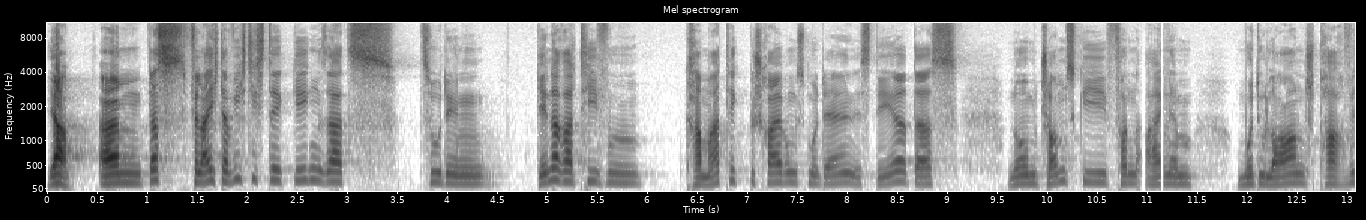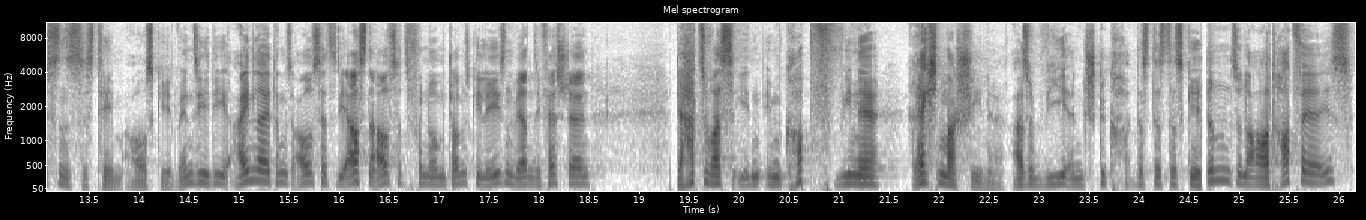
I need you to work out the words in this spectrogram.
Ja, ähm, das vielleicht der wichtigste Gegensatz zu den generativen Grammatikbeschreibungsmodellen ist der, dass Noam Chomsky von einem modularen Sprachwissenssystem ausgeht. Wenn Sie die Einleitungsaufsätze, die ersten Aufsätze von Noam Chomsky lesen, werden Sie feststellen, der hat sowas in, im Kopf wie eine Rechenmaschine, also wie ein Stück, dass, dass das Gehirn so eine Art Hardware ist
